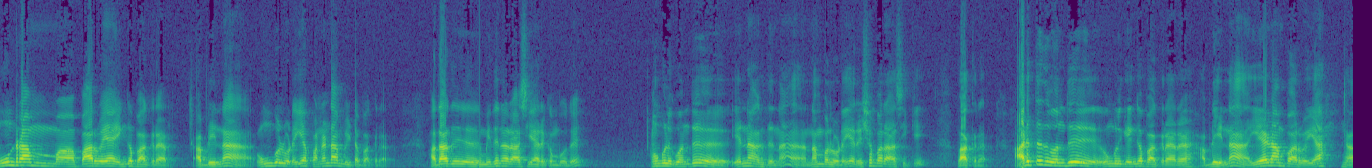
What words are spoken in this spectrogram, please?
மூன்றாம் பார்வையாக எங்கே பார்க்குறார்? அப்படின்னா உங்களுடைய பன்னெண்டாம் வீட்டை பார்க்குறார். அதாவது மிதுன ராசியாக இருக்கும்போது உங்களுக்கு வந்து என்ன ஆகுதுன்னா நம்மளுடைய ரிஷப ராசிக்கு பார்க்குறார். அடுத்தது வந்து உங்களுக்கு எங்கே பார்க்குறாரு? அப்படின்னா ஏழாம் பார்வையாக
